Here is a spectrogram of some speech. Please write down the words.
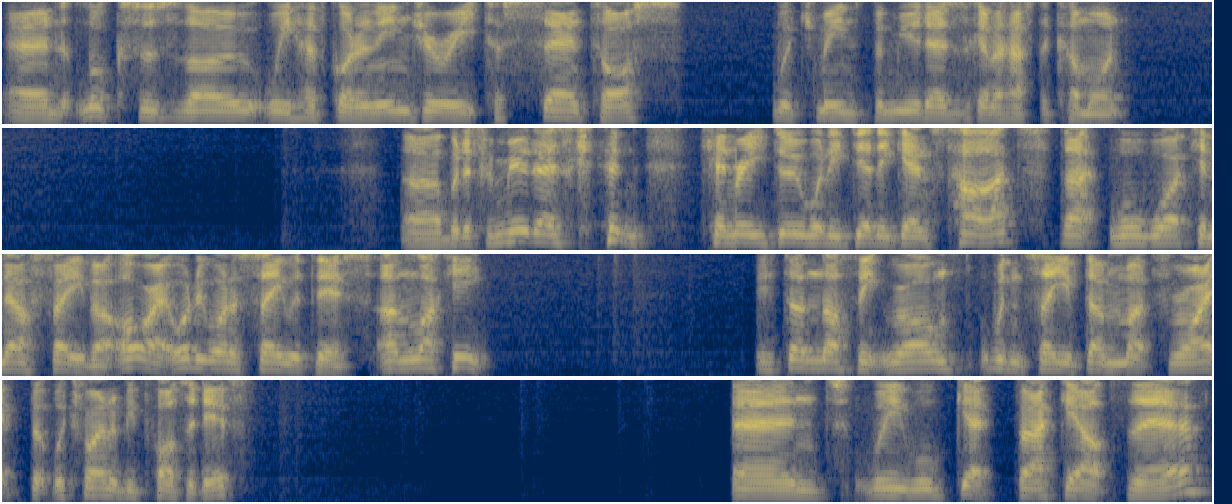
And it looks as though we have got an injury to Santos, which means Bermudez is going to have to come on. Uh, but if Bermudez can, can redo what he did against Hearts, that will work in our favour. All right, what do you want to say with this? Unlucky? You've done nothing wrong. I wouldn't say you've done much right, but we're trying to be positive. And we will get back out there.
